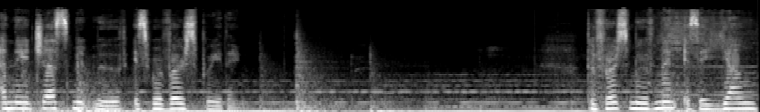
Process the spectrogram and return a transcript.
and the adjustment move is reverse breathing. The first movement is a yang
